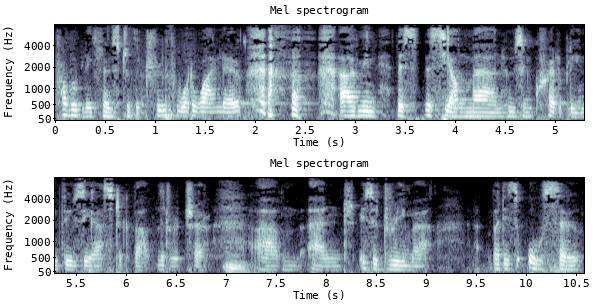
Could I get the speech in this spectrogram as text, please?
probably close to the truth. What do I know? I mean, this this young man who's incredibly enthusiastic about literature mm. um, and is a dreamer, but is also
